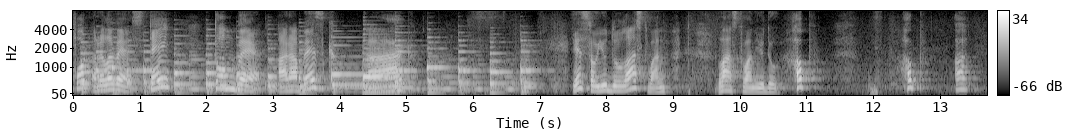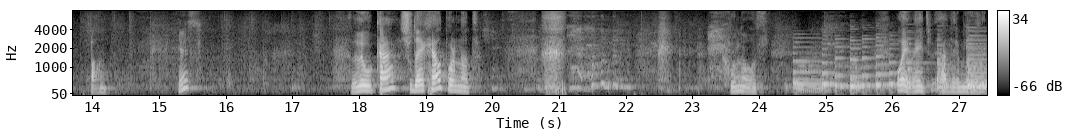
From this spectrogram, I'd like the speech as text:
four, relevé, stay, tombe, arabesque, tak, Yes, so you do last one. Last one you do hop, hop, a, pam. Yes? Luca, should I help or not? Who knows? Wait, wait, other music.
